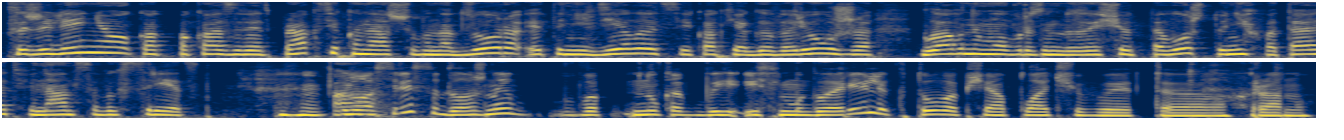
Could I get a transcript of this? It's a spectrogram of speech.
К сожалению, как показывает практика нашего надзора, это не делается, и, как я говорю, уже главным образом за счет того, что не хватает финансовых средств. Угу. Ну, а средства должны, ну, как бы, если мы говорили, кто вообще оплачивает э, охрану?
